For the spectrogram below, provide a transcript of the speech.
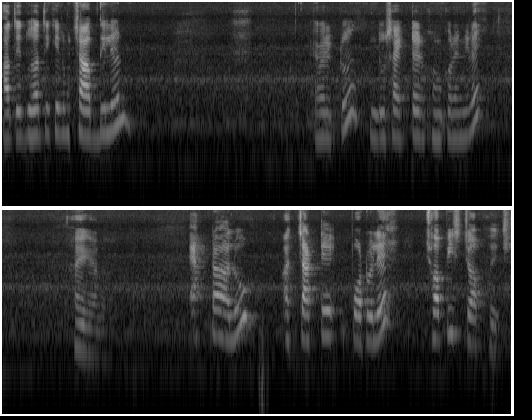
হাতে দু হাতে কীরকম চাপ দিলেন। এবার একটু দু সাইডটা এরকম করে নিলে হয়ে গেল। একটা আলু আর চারটে পটলে ছ পিস চপ হয়েছে।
